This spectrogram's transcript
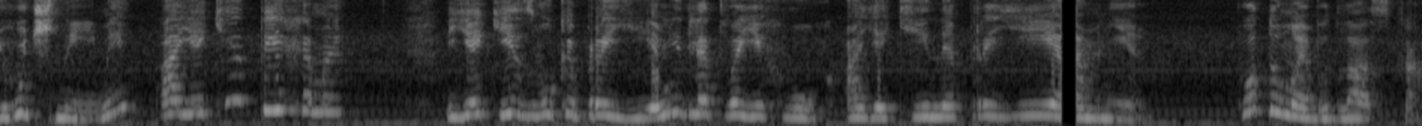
гучними, а які тихими? Які звуки приємні для твоїх вух, а які неприємні? Подумай, будь ласка.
